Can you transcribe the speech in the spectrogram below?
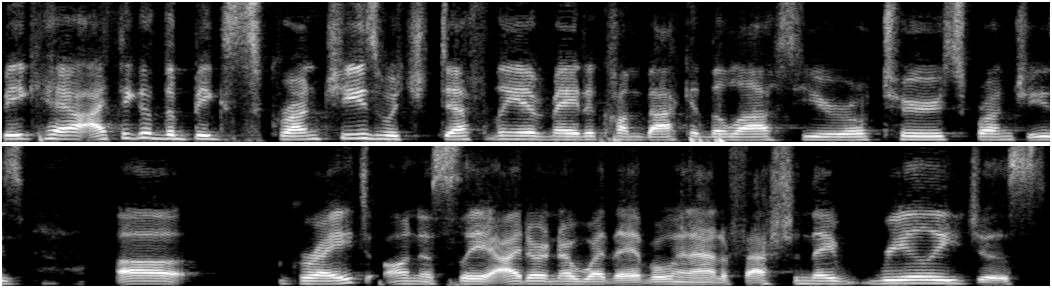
big hair. I think of the big scrunchies, which definitely have made a comeback in the last year or two. Scrunchies are great, honestly. I don't know why they ever went out of fashion. They really just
